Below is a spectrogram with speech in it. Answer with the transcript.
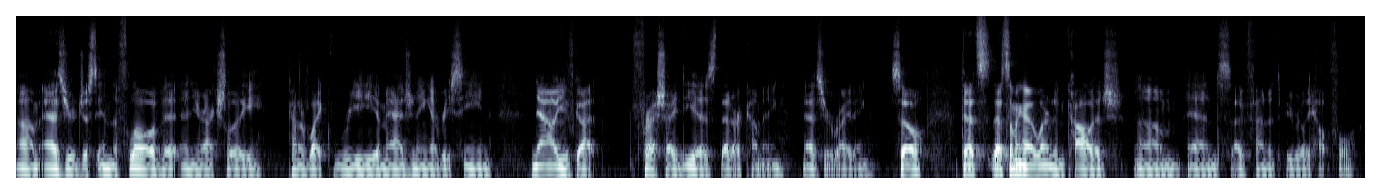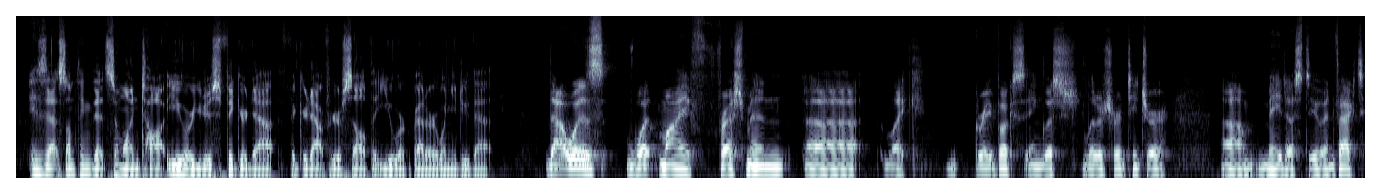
um, as you're just in the flow of it and you're actually kind of like reimagining every scene now you've got fresh ideas that are coming as you're writing. So that's that's something i learned in college um, and i've found it to be really helpful Is that something that someone taught you, or you just figured out figured out for yourself that you work better when you do that? that was what my freshman uh, like great books english literature teacher um, made us do in fact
